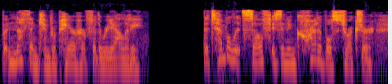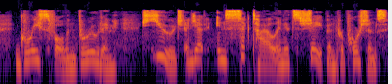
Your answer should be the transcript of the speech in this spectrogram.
but nothing can prepare her for the reality. The temple itself is an incredible structure, graceful and brooding, huge and yet insectile in its shape and proportions.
